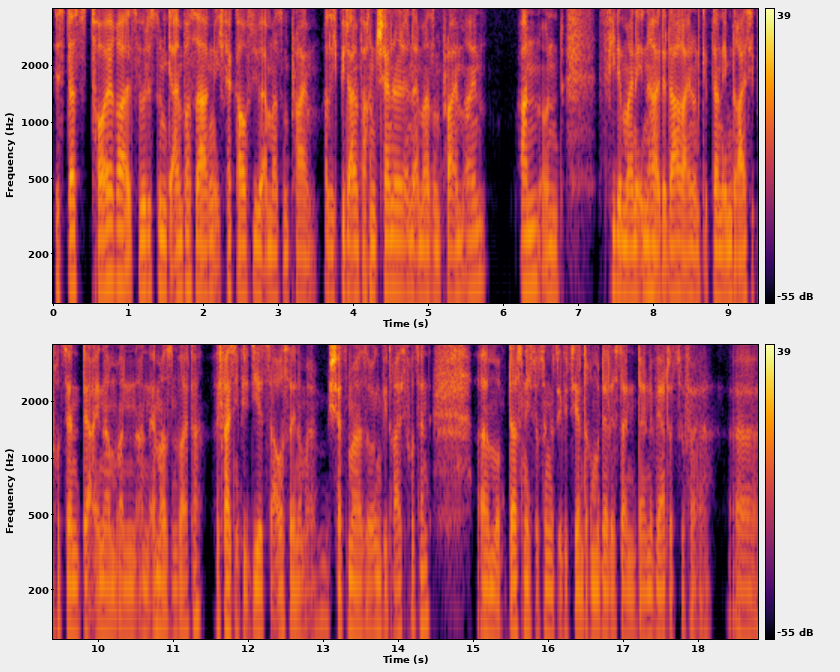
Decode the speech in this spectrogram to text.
ist das teurer, als würdest du nicht einfach sagen, ich verkaufe es über Amazon Prime? Also ich biete einfach einen Channel in Amazon Prime ein an und feede meine Inhalte da rein und gebe dann eben 30 Prozent der Einnahmen an, an Amazon weiter. Ich weiß nicht, wie die Deals da aussehen, aber ich schätze mal so irgendwie 30 Prozent. Ähm, ob das nicht sozusagen das effizientere Modell ist, dein, deine Werte zu ver, äh,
